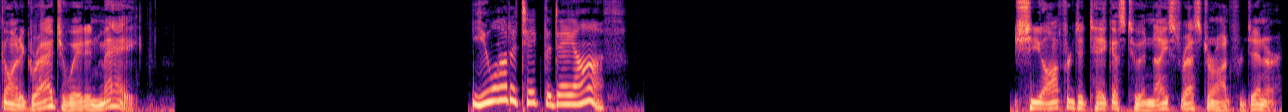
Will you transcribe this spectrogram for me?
going to graduate in May. You ought to take the day off. She offered to take us to a nice restaurant for dinner.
